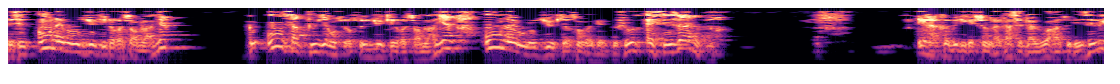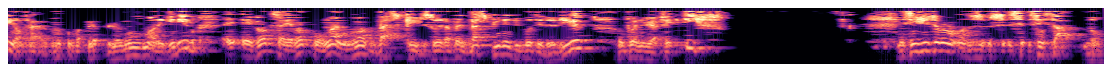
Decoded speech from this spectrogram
Et c'est en aimant Dieu qui ne ressemble à rien, qu'en s'appuyant sur ce Dieu qui ne ressemble à rien, on aime le Dieu qui ressemble à quelque chose, et ses œuvres. Et la communication de la grâce et de la gloire à tous les élus, enfin, le, mouvement d'équilibre évoque, ça évoque pour moi un mouvement de bascule, ce que j'appelle basculer du côté de Dieu, au point de vue affectif. Et c'est justement, c'est ça, bon,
